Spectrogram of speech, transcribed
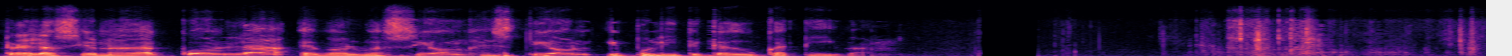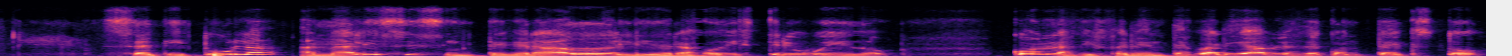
relacionada con la evaluación, gestión y política educativa. Se titula Análisis integrado del liderazgo distribuido con las diferentes variables de contexto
